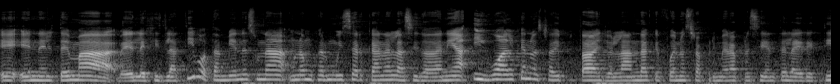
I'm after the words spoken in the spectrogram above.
eh, en el tema eh, legislativo, también es una, una mujer muy cercana a la ciudadanía, igual que nuestra diputada Yolanda, que fue nuestra primera presidenta de la directiva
